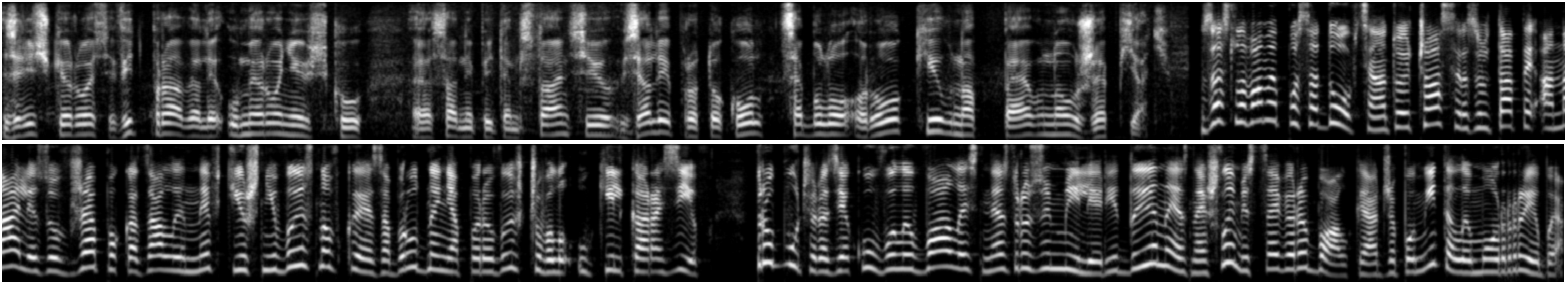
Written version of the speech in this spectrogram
з річки Рось, відправили у Миронівську е, санепідемстанцію, взяли протокол. Це було років, напевно, вже п'ять. За словами посадовця, на той час результати аналізу вже показали невтішні висновки. Забруднення перевищувало у кілька разів. Трубу, через яку виливались незрозумілі рідини, знайшли місцеві рибалки, адже помітили мор риби.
